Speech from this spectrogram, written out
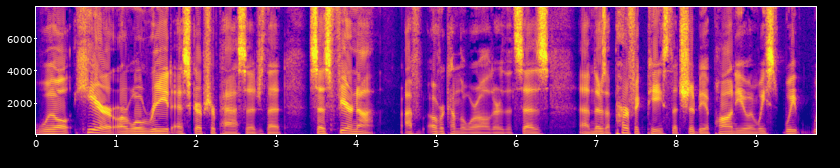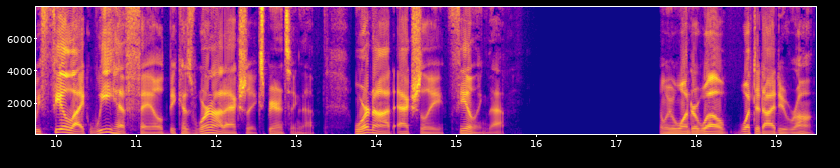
we'll hear or we'll read a scripture passage that says, Fear not, I've overcome the world, or that says, um, There's a perfect peace that should be upon you. And we, we, we feel like we have failed because we're not actually experiencing that. We're not actually feeling that. And we wonder, well, what did I do wrong?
